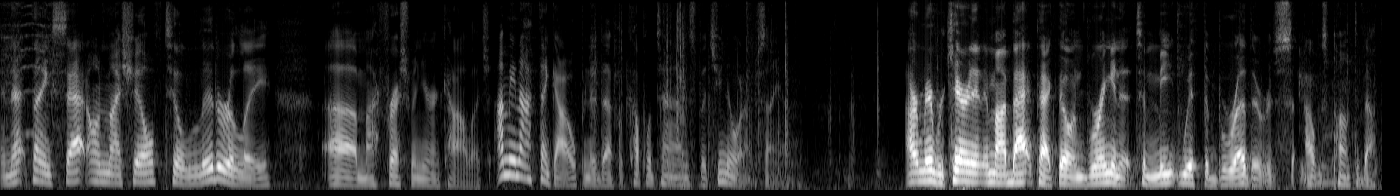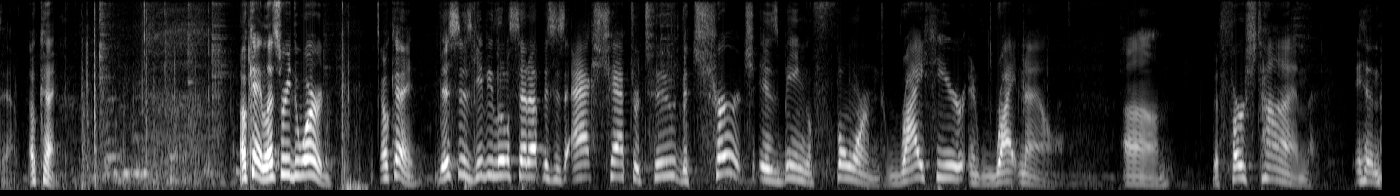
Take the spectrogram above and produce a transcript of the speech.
and that thing sat on my shelf till literally uh, my freshman year in college. I mean, I think I opened it up a couple of times, but you know what I'm saying. I remember carrying it in my backpack though and bringing it to meet with the brothers. I was pumped about that. Okay. Okay, let's read the word. Okay, this is, give you a little setup. This is Acts chapter 2. The church is being formed right here and right now. Um, the first time in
